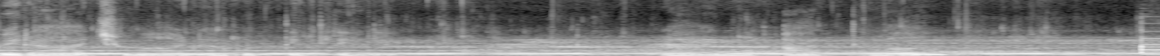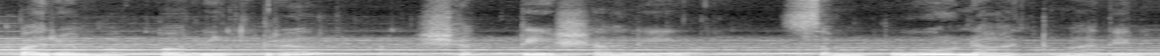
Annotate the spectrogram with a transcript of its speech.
ವಿರಾಜಮಾನಾಗುತ್ತಿದ್ದೇನೆ. ನಾನು ಆತ್ಮ, ಪರಮ ಪವಿತ್ರ, ಶಕ್ತಿಶಾಲಿ, ಸಂಪೂರ್ಣ ಆತ್ಮದೇನೆ.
